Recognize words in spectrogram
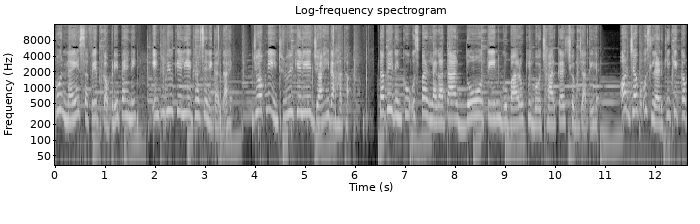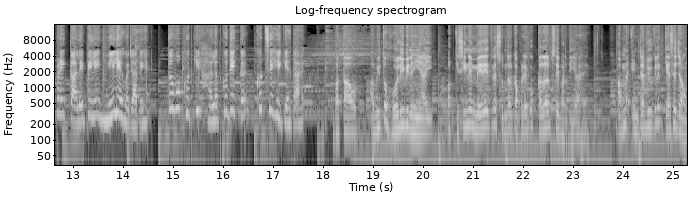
वो नए सफ़ेद कपड़े पहने इंटरव्यू के लिए घर से निकलता है, जो अपने इंटरव्यू के लिए जा ही रहा था। तभी रिंकू उस पर लगातार दो तीन गुब्बारों की बौछार कर छुप जाती है और जब उस लड़के के कपड़े काले पीले नीले हो जाते हैं तो वो खुद की हालत को देखकर खुद से ही कहता है बताओ अभी तो होली भी नहीं आई और किसी ने मेरे इतने सुंदर कपड़े को कलर से भर दिया है अब मैं इंटरव्यू के लिए कैसे जाऊँ?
